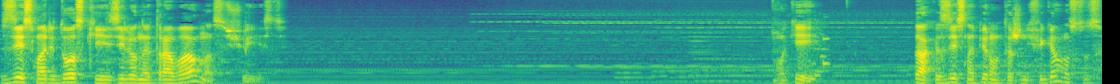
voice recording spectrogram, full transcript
Здесь, смотри, доски и зеленая трава у нас еще есть. Окей. Так, здесь на первом этаже нифига у нас тут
